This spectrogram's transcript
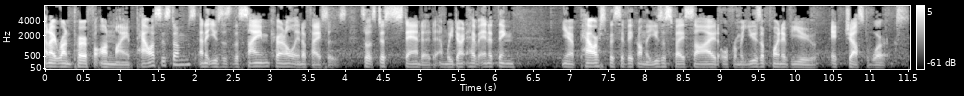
and I run perf on my power systems, and it uses the same kernel interfaces. So it's just standard, and we don't have anything you know, power specific on the user space side or from a user point of view. It just works.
